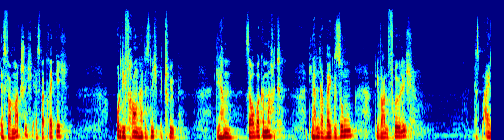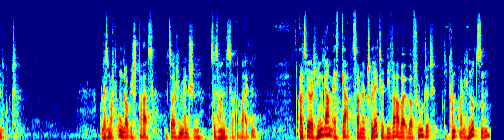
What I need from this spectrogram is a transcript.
Es war matschig, es war dreckig, und die Frauen hat es nicht betrübt. Die haben sauber gemacht, die haben dabei gesungen, die waren fröhlich. Das beeindruckt. Und es macht unglaublich Spaß, mit solchen Menschen zusammenzuarbeiten. Als wir dorthin kamen, es gab zwar eine Toilette, die war aber überflutet, die konnten wir nicht nutzen.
